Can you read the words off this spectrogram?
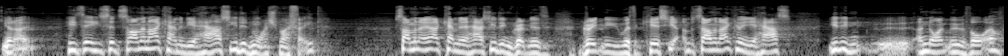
you know, he, he said, Simon, I came into your house, you didn't wash my feet. Simon, I came into your house, you didn't greet me with, greet me with a kiss. Simon, I came into your house, you didn't uh, anoint me with oil.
